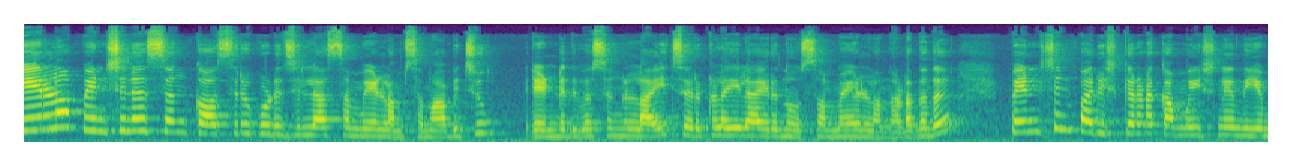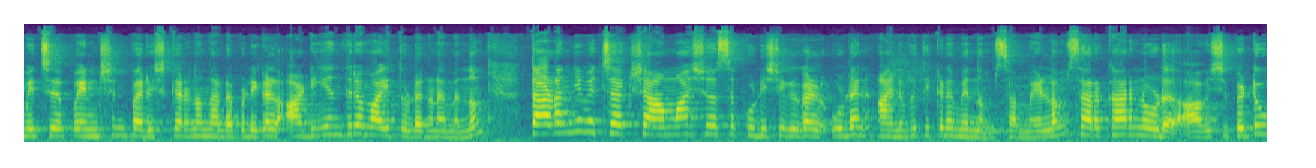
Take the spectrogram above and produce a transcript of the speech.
കേരള പെൻഷനേഴ്സ് സംഘ് കാസർഗോഡ് ജില്ലാ സമ്മേളനം സമാപിച്ചു. രണ്ട് ദിവസങ്ങളിലായി ചെറുക്കളയിലായിരുന്നു സമ്മേളനം നടന്നത്. പെൻഷൻ പരിഷ്കരണ കമ്മീഷനെ നിയമിച്ച് പെൻഷൻ പരിഷ്കരണ നടപടികൾ അടിയന്തരമായി തുടങ്ങണമെന്നും തടഞ്ഞുവെച്ച ക്ഷാമാശ്വാസ കുടിശ്ശികകൾ ഉടൻ അനുവദിക്കണമെന്നും സമ്മേളനം സർക്കാരിനോട് ആവശ്യപ്പെട്ടു.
